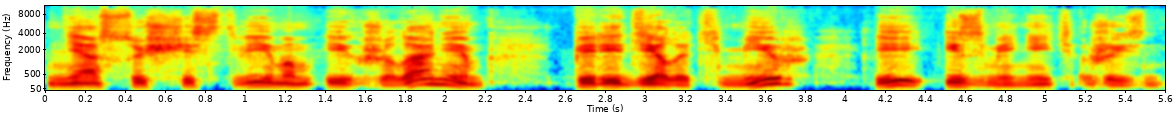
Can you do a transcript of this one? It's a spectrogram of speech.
неосуществимым их желанием переделать мир и изменить жизнь.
